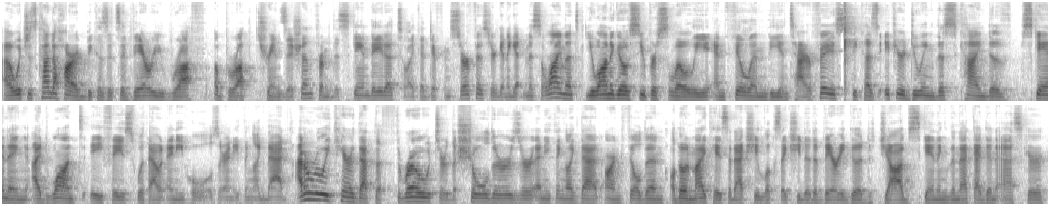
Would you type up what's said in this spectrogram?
uh, which is kind of hard because it's a very rough, abrupt transition from the scan data to like a different surface. You're going to get misalignment. You want to go super slowly and fill in the entire face because if you're doing this kind of scanning, I'd want a face without any holes or anything like that. I don't really care that the throat or the shoulders or anything like that aren't filled in, although in my case it actually looks like she did a very good job scanning the neck. I didn't ask her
